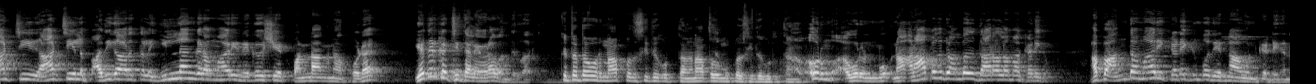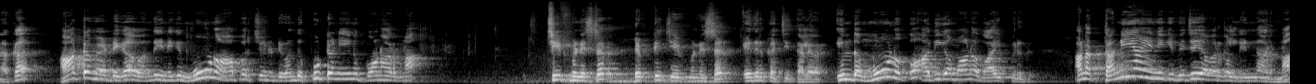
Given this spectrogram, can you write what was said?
ஆட்சி ஆட்சியில் அதிகாரத்தில் இல்லைங்கிற மாதிரி நெகோஷியேட் பண்ணாங்கன்னா கூட எதிர்க்கட்சி தலைவராக வந்துருவார். கிட்டத்தட்ட ஒரு நாற்பது சீட்டு கொடுத்தாங்க நாற்பது முப்பது சீட்டு கொடுத்தாங்க. ஒரு ஒரு நாற்பது டு ஐம்பது தாராளமாக கிடைக்கும். அப்போ அந்த மாதிரி கிடைக்கும்போது என்ன ஆகும்னு கேட்டிங்கனாக்கா ஆட்டோமேட்டிக்காக வந்து இன்னைக்கு மூணு ஆப்பர்ச்சுனிட்டி வந்து கூட்டணின்னு போனாருன்னா chief minister deputy chief minister எதிர்க்கட்சி தலைவர். இந்த மூணுக்கும் அதிகமான வாய்ப்பு இருக்கு. ஆனால் தனியாக இன்னைக்கு விஜய் அவர்கள் நின்னார்னா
